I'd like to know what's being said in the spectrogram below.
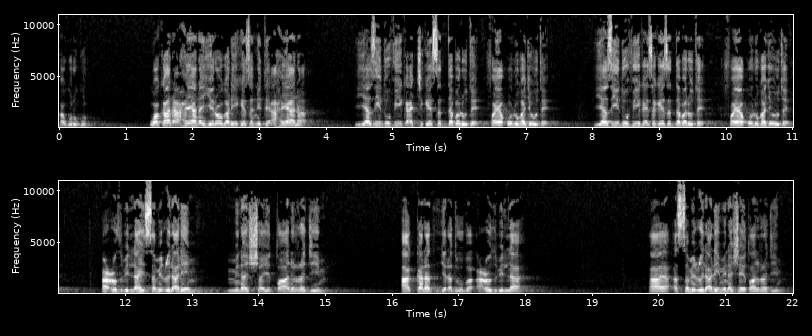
ka gurguru ka achi keessatti dabalu ta'e fayaquulu ka ji'u ta'e yaziiduu fi ka isa keessatti dabalu ta'e fayaquulu ka ji'u ta'e أعوذ بالله السميع العليم من الشيطان الرجيم أكنت جردوبة أعوذ بالله آية السميع العليم من الشيطان الرجيم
